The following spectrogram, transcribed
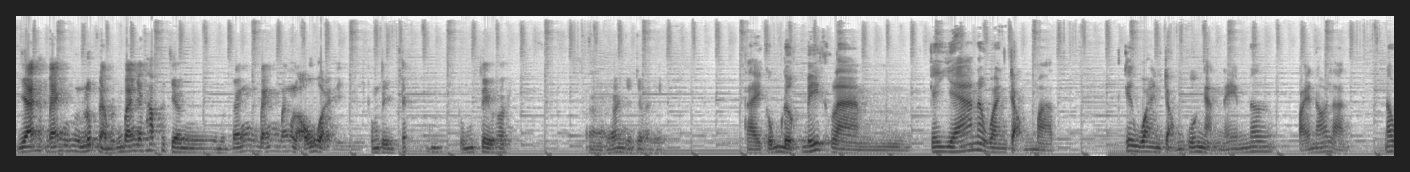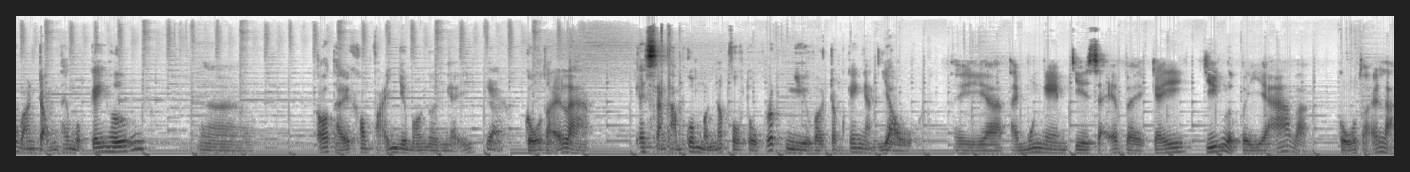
giá bán lúc nào mình cũng bán giá thấp hết trơn mình bán bán bán lỗ hoài thì công ty chắc cũng tiêu thôi. À, đó cho nên thầy cũng được biết là cái giá nó quan trọng mà cái quan trọng của ngành em nó phải nói là nó quan trọng theo một cái hướng à, có thể không phải như mọi người nghĩ. Yeah. Dạ. cụ thể là cái sản phẩm của mình nó phụ thuộc rất nhiều vào trong cái ngành dầu. Thì à, thầy muốn nghe em chia sẻ về cái chiến lược về giá và cụ thể là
